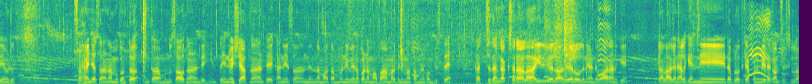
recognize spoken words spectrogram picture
దేవుడు సహాయం చేస్తాను నమ్మకంతో ఇంకా ముందు సాగుతున్నానండి. ఇంత ఇన్వెస్ట్ చేస్తున్నానంటే కనీసం నిన్న మా తమ్ముడిని వినకుండా మా బామ్మర్దిని మా తమ్ముని పంపిస్తే ఖచ్చితంగా అక్షరాల ఐదు వేలు ఆరు వేలు అవుతున్నాయండి వారానికి. ఇంకా అలాగ నెలకి ఎన్ని డబ్బులు అవుతాయి చెప్పండి మీరే కాన్సెక్షన్లో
